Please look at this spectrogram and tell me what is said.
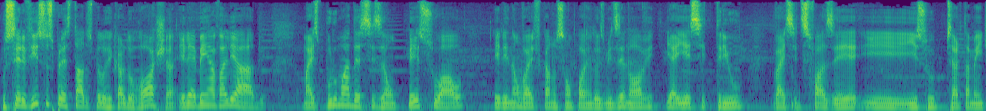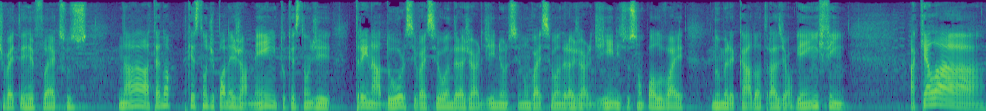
os serviços prestados pelo Ricardo Rocha, ele é bem avaliado. Mas por uma decisão pessoal, ele não vai ficar no São Paulo em 2019. E aí esse trio vai se desfazer e isso certamente vai ter reflexos na, até na questão de planejamento, questão de treinador, se vai ser o André Jardine ou se não vai ser o André Jardine, se o São Paulo vai no mercado atrás de alguém, enfim. Aquela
